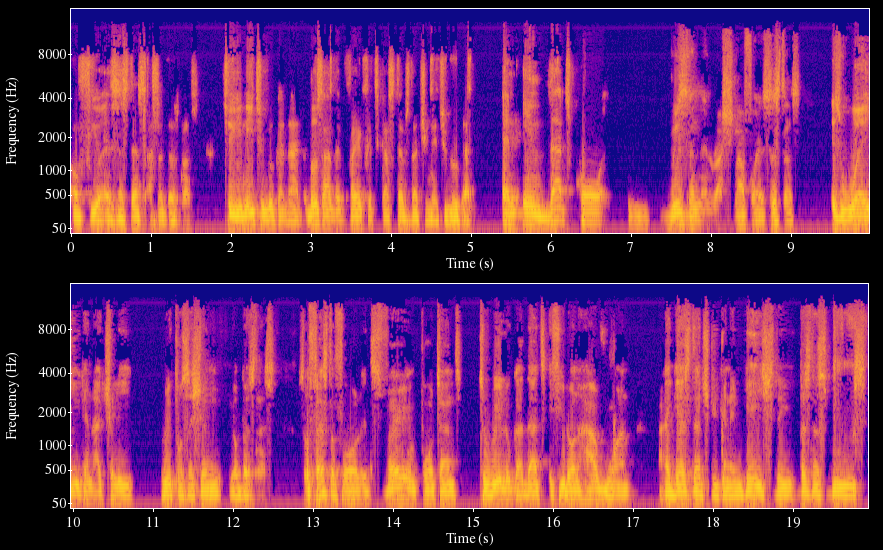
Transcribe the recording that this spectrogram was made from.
of your existence as a business. So you need to look at that. Those are the very critical steps that you need to look at. And in that core reason and rationale for existence, is where you can actually reposition your business. So first of all, it's very important to relook at that. If you don't have one, I guess that you can engage the business gurus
